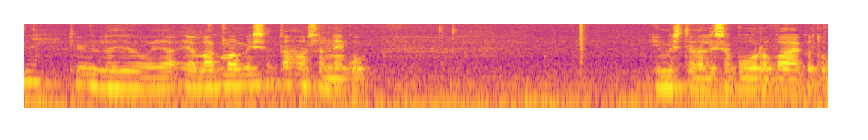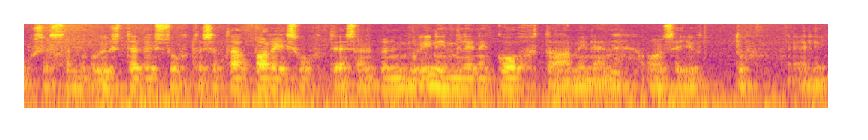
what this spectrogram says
Niin. Kyllä joo, ja, ja varmaan missä tahansa niin kuin ihmisten välisessä vuorovaikutuksessa, niin kuin ystävyyssuhteessa tai parisuhteessa, niin kuin inhimillinen kohtaaminen on se juttu. Eli,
